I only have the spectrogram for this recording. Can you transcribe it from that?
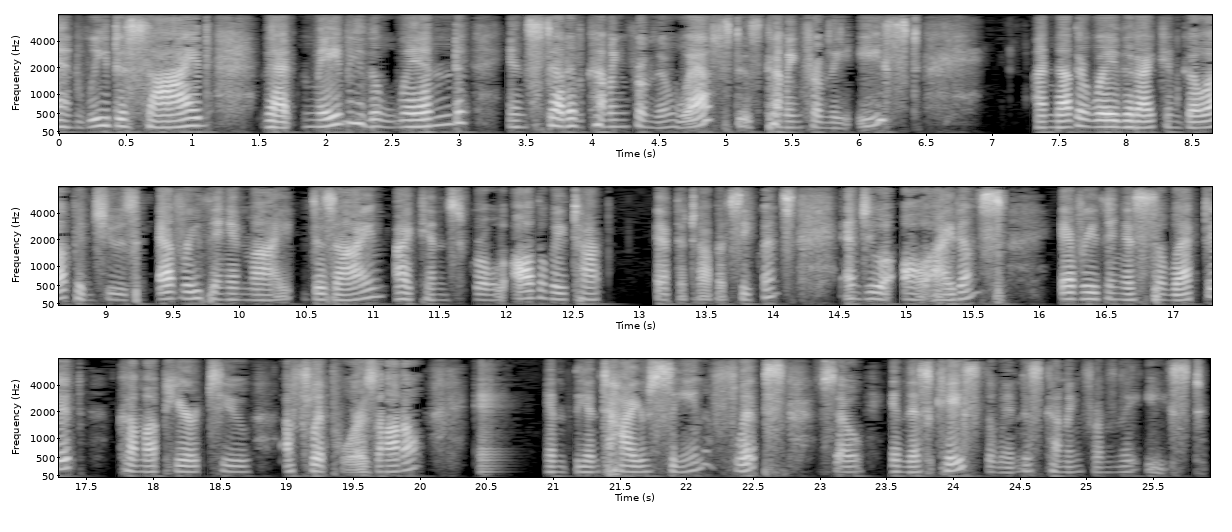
and we decide that maybe the wind, instead of coming from the west, is coming from the east, Another way that I can go up and choose everything in my design, I can scroll all the way top at the top of sequence and do all items. Everything is selected. Come up here to a flip horizontal and the entire scene flips. So in this case, the wind is coming from the east.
